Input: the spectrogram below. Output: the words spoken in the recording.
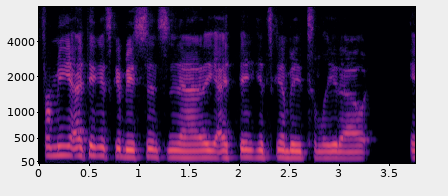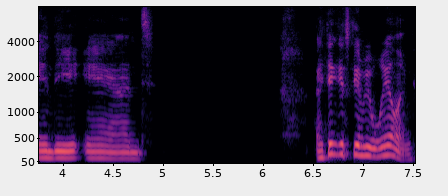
For me, I think it's gonna be Cincinnati. I think it's gonna be Toledo, Indy, and I think it's gonna be Wheeling.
